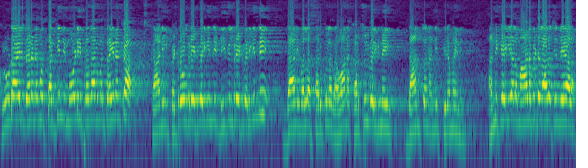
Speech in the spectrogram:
క్రూడ్ ఆయిల్ ధరనేమో తగ్గింది మోడీ ప్రధానమంత్రి అయినాక. కానీ పెట్రోల్ రేట్ పెరిగింది డీజిల్ రేట్ పెరిగింది. దానివల్ల సరుకుల రవాణా ఖర్చులు పెరిగినాయి. దాంతో అన్ని పిరమైనవి అందుకే ఇవాళ మా ఆడబిడ్డలు ఆలోచన చేయాల.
